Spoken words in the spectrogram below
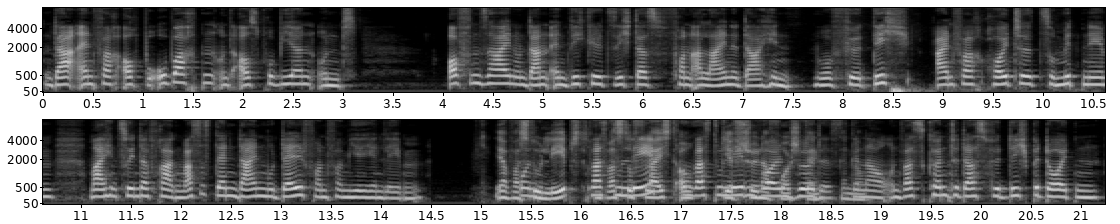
Und da einfach auch beobachten und ausprobieren und offen sein und dann entwickelt sich das von alleine dahin. Nur für dich einfach heute zum Mitnehmen mal hin zu hinterfragen, was ist denn dein Modell von Familienleben? Ja, was und du lebst was und was du, du vielleicht auch und was du dir leben schöner wollen vorstellen. würdest. Genau. genau. Und was könnte das für dich bedeuten?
